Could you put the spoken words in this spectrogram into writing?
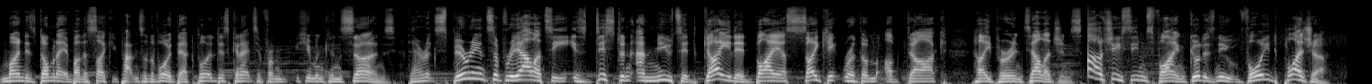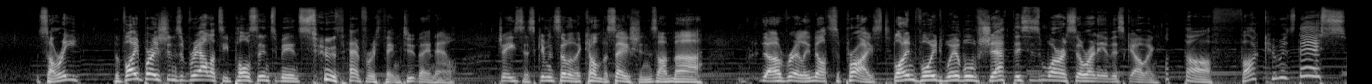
Mind is dominated by the psychic patterns of the void. They are completely disconnected from human concerns. Their experience of reality is distant and muted, guided by a psychic rhythm of dark hyperintelligence. Oh, she seems fine. Good as new. Void pleasure. Sorry? The vibrations of reality pulse into me and soothe everything, do they now? Jesus, given some of the conversations, I'm, uh, uh, really not surprised. Blind Void Werewolf Chef, this isn't where I saw any of this going. What the fuck? Who is this?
